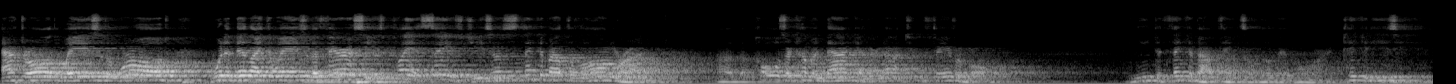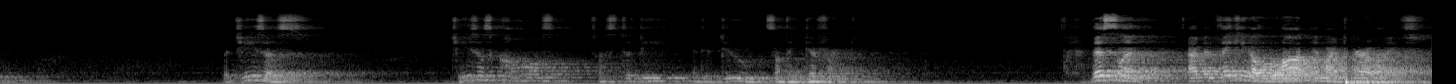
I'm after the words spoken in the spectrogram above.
After all, the ways of the world would have been like the ways of the Pharisees. Play it safe, Jesus. Think about the long run. Uh, the polls are coming back and they're not too favorable. You need to think about things a little bit more. Take it easy. But Jesus, Jesus calls us to be and to do something different. This Lent, I've been thinking a lot in my prayer life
